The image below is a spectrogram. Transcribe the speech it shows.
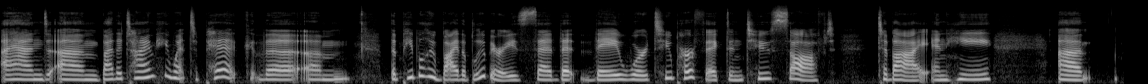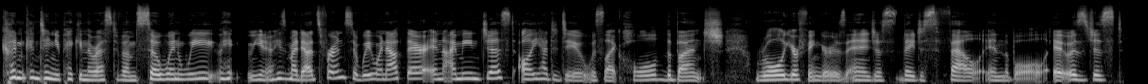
And um, by the time he went to pick, the um, the people who buy the blueberries said that they were too perfect and too soft to buy, and he um, couldn't continue picking the rest of them. So when we, you know, he's my dad's friend, so we went out there, and I mean, just all you had to do was like hold the bunch, roll your fingers, and it just they just fell in the bowl. It was just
